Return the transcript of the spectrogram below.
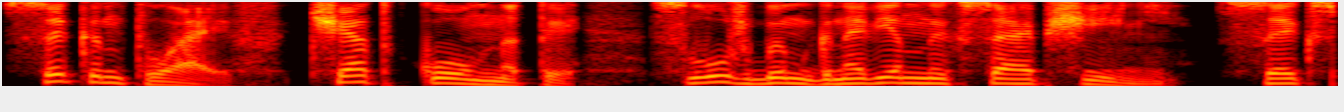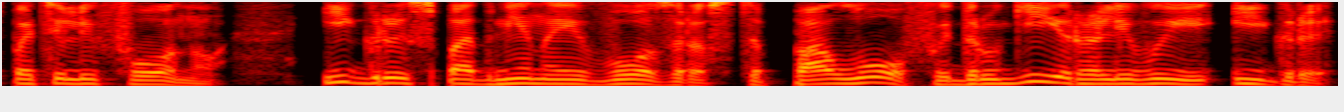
Second Life, чат-комнаты, службы мгновенных сообщений, секс по телефону, игры с подменой возраста, полов и другие ролевые игры.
